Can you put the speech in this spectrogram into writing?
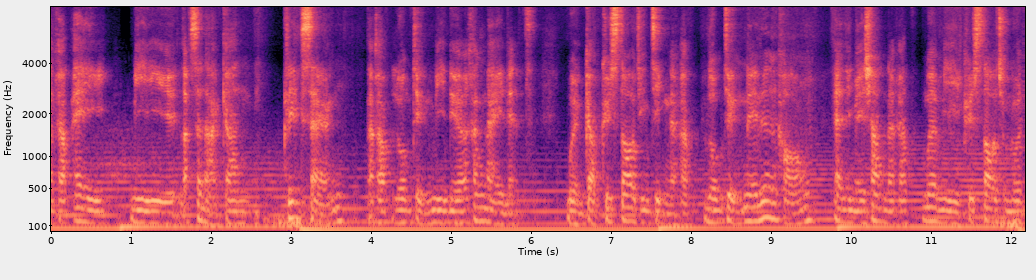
นะครับ ให้มีลักษณะการคลิกแสงนะครับ รวมถึงมีเนื้อข้างในเนี่ย เหมือนกับคริสตัลจริงๆนะครับ รวมถึงในเรื่องของแอนิเมชันนะครับ เมื่อมีคริสตัลจำนวน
